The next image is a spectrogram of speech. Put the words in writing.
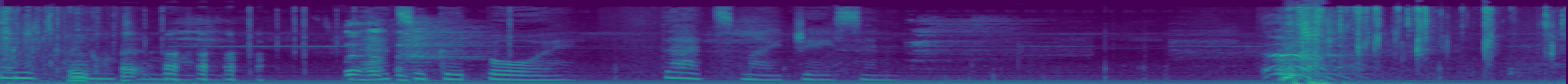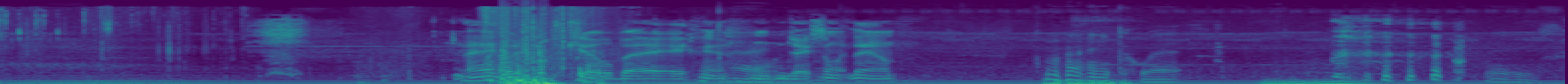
and come to me. That's a good boy. That's my Jason. Hey, we didn't get the kill, but hey, Hey. Jason went down. he quit. Jeez.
